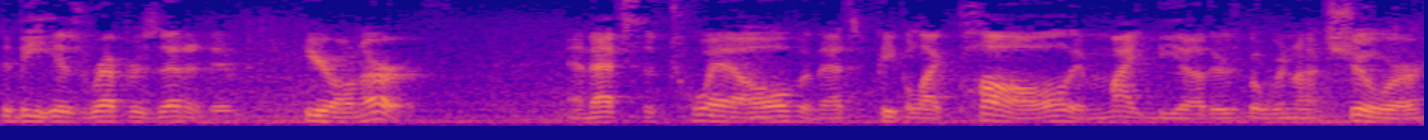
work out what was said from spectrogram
to be his representative here on earth. And that's the 12, and that's people like Paul. It might be others, but we're not sure.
